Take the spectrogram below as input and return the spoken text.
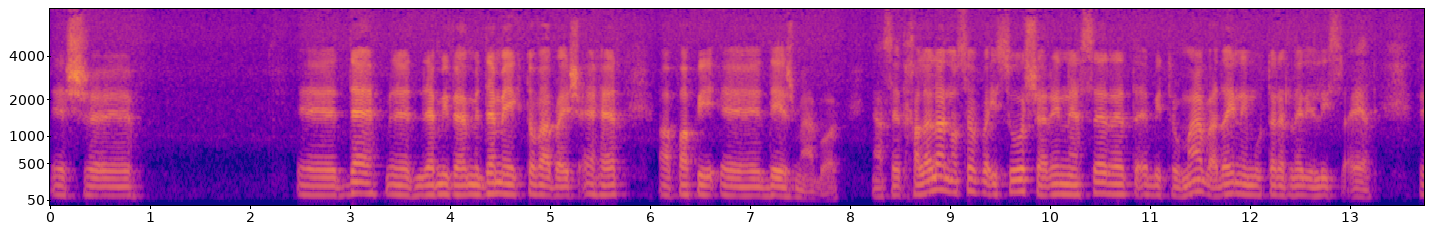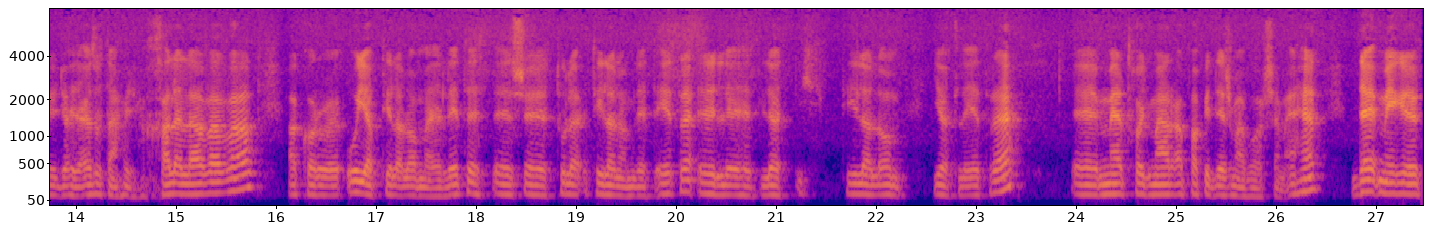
és de, de, mivel, de még továbbra is ehet a papi dézsmából. נעשית חללה נוסף באיסור שהרי נאסרת בתרומה ועדיין היא מותרת לישראל. ugye, hogy azután, hogy halelává vált, akkor újabb tilalom létezett, és eh, tilalom lett étre, eh, lett, tilalom jött létre, eh, mert hogy már a papidésmából sem ehet, de még,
